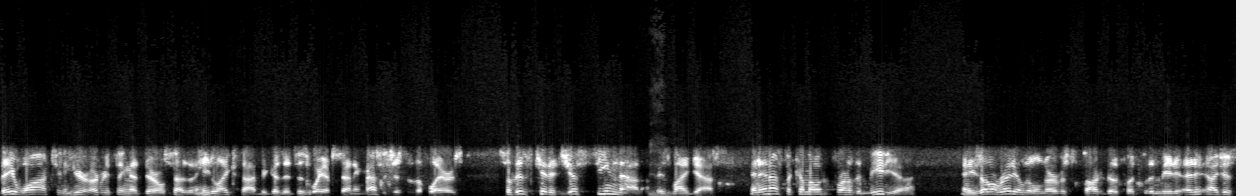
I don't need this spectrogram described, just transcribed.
They watch and hear everything that Darryl says, and he likes that because it's his way of sending messages to the players. So this kid had just seen that, is my guess, and then has to come out in front of the media, and he's already a little nervous to talk to the, to the media. And I just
